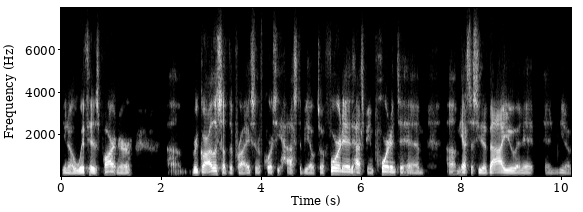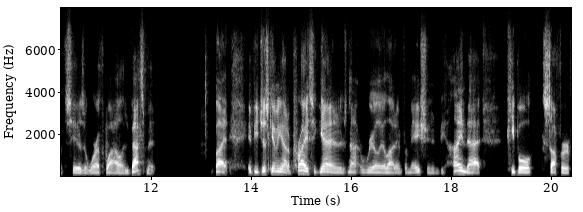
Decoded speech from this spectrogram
you know, with his partner, um, regardless of the price. And of course, he has to be able to afford it. It has to be important to him. Um, he has to see the value in it, and you know, see it as a worthwhile investment. But if you're just giving out a price, again, there's not really a lot of information behind that. People suffer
